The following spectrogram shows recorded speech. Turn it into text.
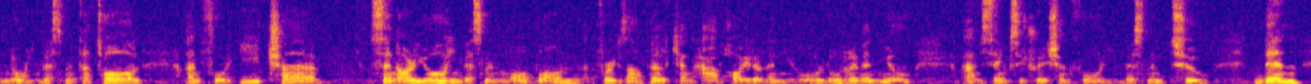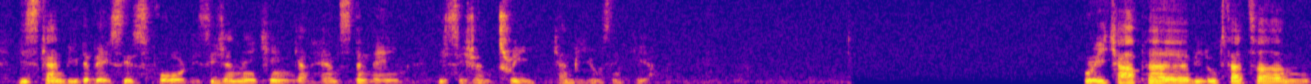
no investment at all. And for each scenario, investment one, for example, can have high revenue or low revenue and same situation for investment two. Then this can be the basis for decision making and hence the name decision tree can be used in here. To recap, uh, we looked at um,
